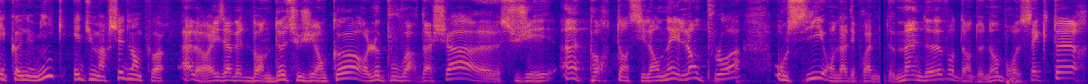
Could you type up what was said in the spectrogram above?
économique et du marché de l'emploi. Alors, Elisabeth Borne, deux sujets encore. Le pouvoir d'achat, euh, sujet important s'il en est. L'emploi aussi. On a des problèmes de main-d'œuvre dans de nombreux secteurs.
